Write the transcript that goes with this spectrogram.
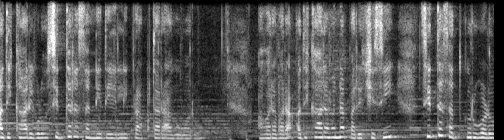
ಅಧಿಕಾರಿಗಳು ಸಿದ್ಧರ ಸನ್ನಿಧಿಯಲ್ಲಿ ಪ್ರಾಪ್ತರಾಗುವರು. ಅವರವರ ಅಧಿಕಾರವನ್ನು ಪರೀಕ್ಷಿಸಿ ಸಿದ್ಧ ಸದ್ಗುರುಗಳು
